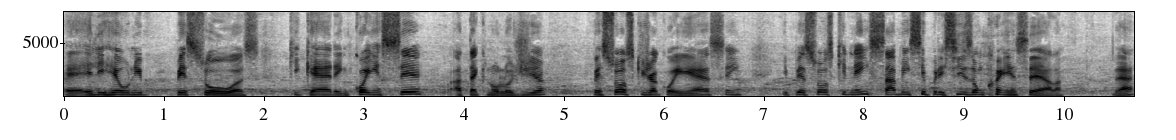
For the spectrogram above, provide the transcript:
É, ele reúne pessoas que querem conhecer a tecnologia, pessoas que já conhecem e pessoas que nem sabem se precisam conhecer ela. Né?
